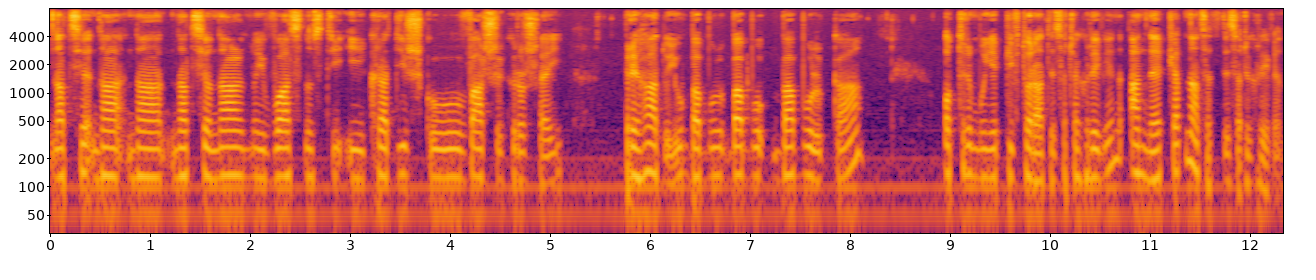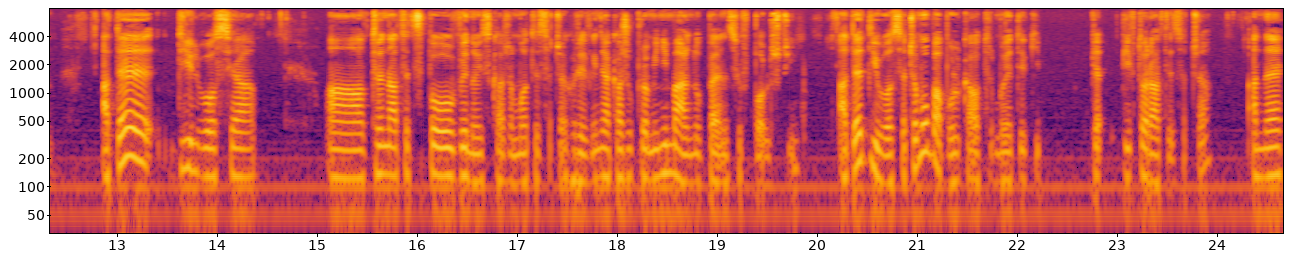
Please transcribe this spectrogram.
nac- na, na nacjonalnej własności i kradiszku waszych groszej. Przygaduję, babu, babu, babulka otrzymuje 1,5 tysiąca hrywien, a nie 15 tysięcy hrywien. A te dilwosia a 13 z połowiną, skażemy, o tysiąca hrywien, ja każę pro minimalną pensję w Polsce. A te dilwosia, czemu babulka otrzymuje tylko півтора тисяча, а не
